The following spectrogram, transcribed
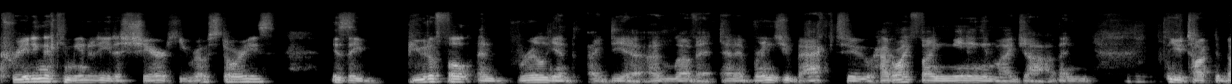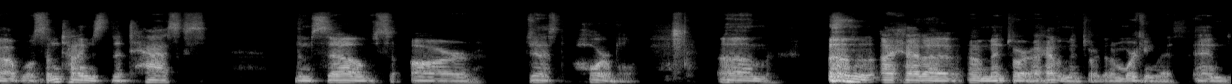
creating a community to share hero stories is a beautiful and brilliant idea. I love it. And it brings you back to how do I find meaning in my job? And mm-hmm. you talked about, well, sometimes the tasks themselves are just horrible. Um, I had a, a, mentor, I have a mentor that I'm working with, and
